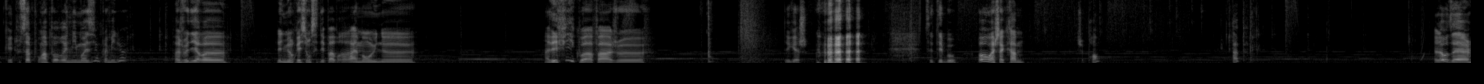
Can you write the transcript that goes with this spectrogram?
Ok, tout ça pour un pauvre ennemi moisi en plein milieu? Enfin, je veux dire, euh, l'ennemi en question, c'était pas vraiment une... Euh, un défi, quoi. Enfin, je... Dégage. c'était beau. Oh, un chakram. Je prends. Hop. Hello there.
